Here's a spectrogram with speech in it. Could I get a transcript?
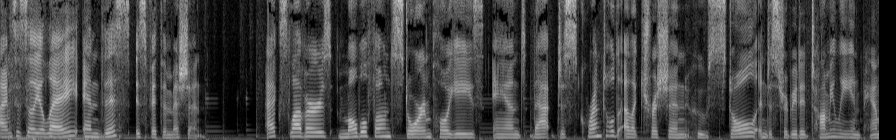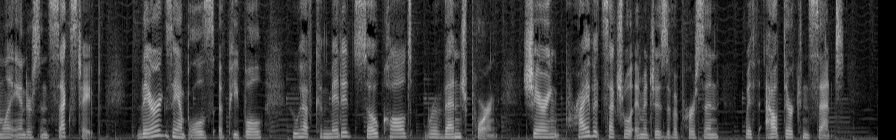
I'm Cecilia Lei, and this is Fifth and Mission. Ex lovers, mobile phone store employees, and that disgruntled electrician who stole and distributed Tommy Lee and Pamela Anderson's sex tape. They're examples of people who have committed so called revenge porn, sharing private sexual images of a person without their consent.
